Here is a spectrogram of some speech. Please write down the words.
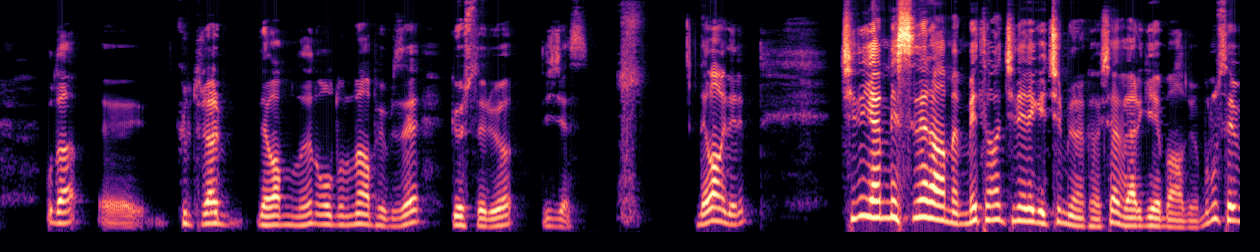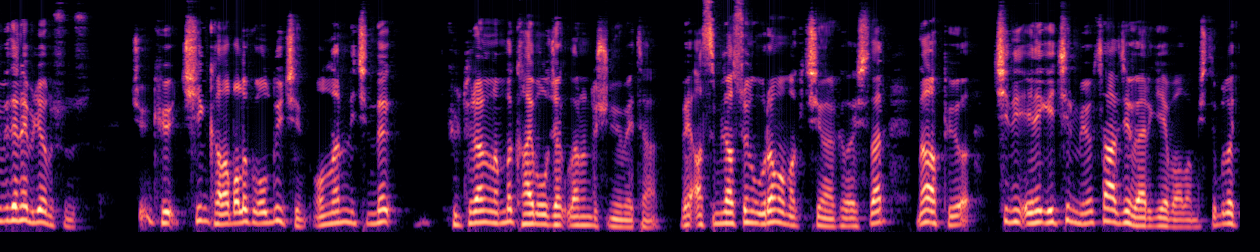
Bu da e, kültürel devamlılığın olduğunu ne yapıyor bize gösteriyor diyeceğiz. Devam edelim. Çin'i yenmesine rağmen Metehan Çin'i ele geçirmiyor arkadaşlar. Vergiye bağlıyor. Bunun sebebi de ne biliyor musunuz? Çünkü Çin kalabalık olduğu için onların içinde kültürel anlamda kaybolacaklarını düşünüyor Metehan. Ve asimilasyona uğramamak için arkadaşlar ne yapıyor? Çin'i ele geçirmiyor. Sadece vergiye bağlamıştı. Bu da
